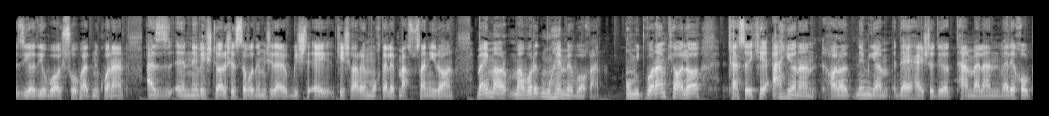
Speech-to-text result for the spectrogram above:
زیادی باش صحبت می‌کنن. از نوشتارش استفاده میشه در بیشتر کشورهای مختلف مخصوصا ایران. و این موارد مهمه واقعا. امیدوارم که حالا کسایی که احیانا حالا نمیگم ده 80 یا تنبلن ولی خب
